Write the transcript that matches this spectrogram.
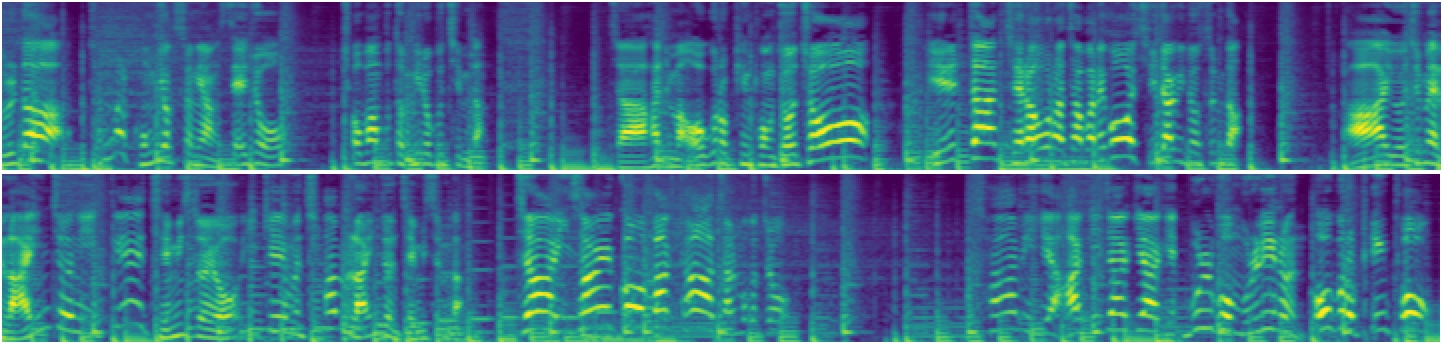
둘 다 정말 공격 성향 세죠. 초반부터 밀어붙입니다. 자 하지만 어그로 핑퐁 좋죠 일단 제라오라 잡아내고 시작이 좋습니다. 아 요즘에 라인전이 꽤 재밌어요. 이 게임은 참 라인전 재밌습니다. 자 이상의 꽃 막타 잘 먹었죠? 참 이게 아기자기하게 물고 물리는 어그로 핑퐁.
